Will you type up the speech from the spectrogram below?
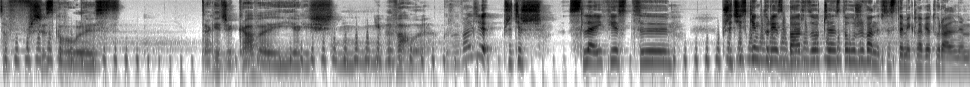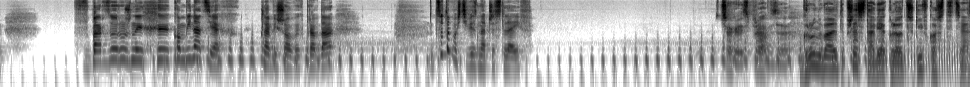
To wszystko w ogóle jest takie ciekawe i jakieś niebywałe. Grunwaldzie, przecież slave jest y, przyciskiem, który jest bardzo często używany w systemie klawiaturalnym. W bardzo różnych y, kombinacjach klawiszowych, prawda? Co to właściwie znaczy slave? Czekaj, sprawdzę. Grunwald przestawia klocki w kostce.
